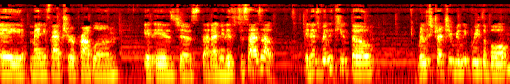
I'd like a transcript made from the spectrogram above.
a manufacturer problem. It is just that I needed to size up. It is really cute though, really stretchy, really breathable.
